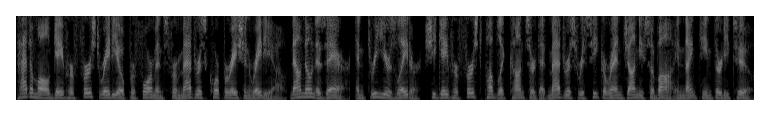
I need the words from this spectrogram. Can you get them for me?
Pattammal gave her first radio performance for Madras Corporation Radio now known as AIR, and three years later, she gave her first public concert at Madras Rasika Ranjani Sabha in 1932.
